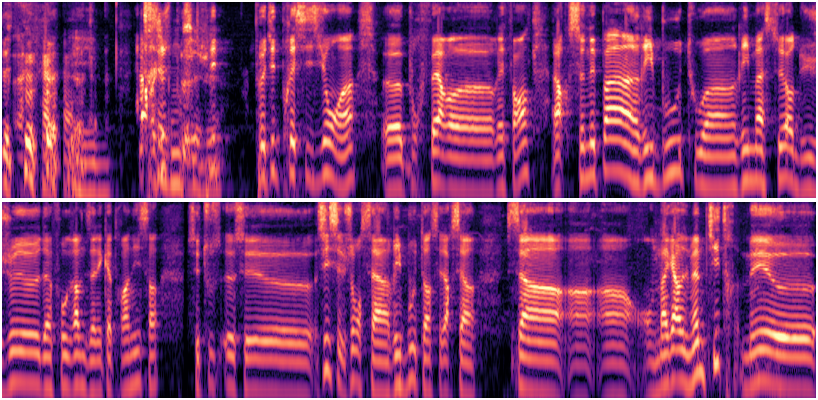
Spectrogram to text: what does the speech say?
Et très juste bon ce petite, jeu. Petite précision hein, euh, pour faire euh, référence. Alors, ce n'est pas un reboot ou un remaster du jeu d'infogramme des années 90. hein. C'est tout. euh, c'est, euh, si, c'est justement, c'est un reboot. hein. C'est-à-dire, c'est un, c'est un, un- un- on a gardé le même titre, mais euh,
